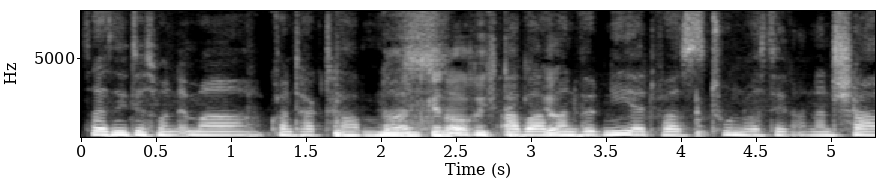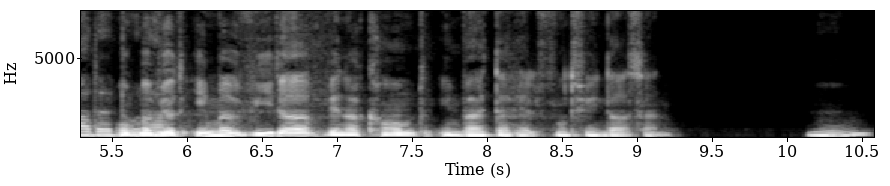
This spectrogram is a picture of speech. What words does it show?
Das heißt nicht, dass man immer Kontakt haben muss. Nein, genau, richtig. Aber ja. man wird nie etwas tun, was den anderen schadet. und oder? man wird immer wieder, wenn er kommt, ihm weiterhelfen und für ihn da sein. Mhm.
